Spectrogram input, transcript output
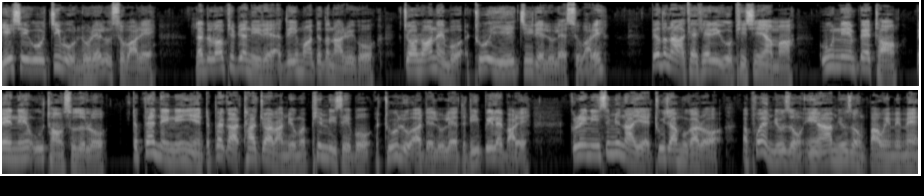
ရေရှည်ကိုကြည့်ဖို့လိုတယ်လို့ ဆိုပါတယ်။လတ်တလော ဖြစ်ပျက်နေတဲ့ အသေးအမွှား ပြဿနာတွေကို ကျော်လွှားနိုင်ဖို့ အထူးအရေးကြီးတယ်လို့လည်း ဆိုပါတယ်။ပြဿနာအခက်အခဲတွေကို ဖြေရှင်းရာမှာ ဦးနှင်းပဲ့ထောင်၊ပဲ့နင်းဦးထောင် ဆိုသလိုတဘက်နှိမ်နင်းရင်တဘက်က ထကြွတာမျိုး မဖြစ်မိစေဖို့ အထူးလိုအပ်တယ်လို့လည်း သတိပေးလိုက်ပါတယ်။ကရင်နီစစ်မျက်နှာရဲ့ ထူးခြားမှုကတော့ အဖွဲ့မျိုးစုံအင်အားမျိုးစုံပါဝင်ပေမယ့်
